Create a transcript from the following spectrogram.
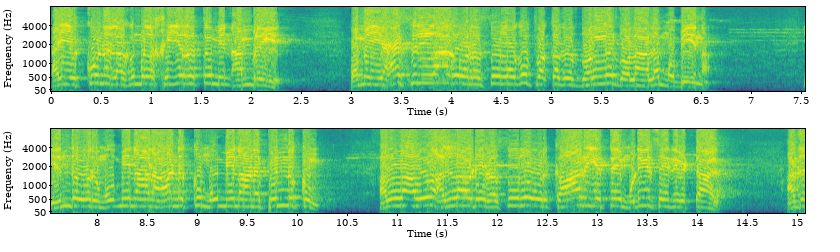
ஐ யக்குன லகுமல் ஹியரத்து மின் அம்ரி ஒமை யஹசில்லாக ரசூலுகு ஃபக்கது தொல்ல தொலால முபீனா எந்த ஒரு முஃமினான ஆணுக்கும் முஃமினான பெண்ணுக்கும் அல்லாவோ அல்லாவுடைய ரசூலோ ஒரு காரியத்தை முடிவு செய்து விட்டால் அந்த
